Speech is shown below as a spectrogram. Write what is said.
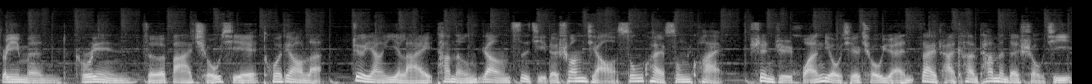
，Draymond Green 则把球鞋脱掉了。这样一来，他能让自己的双脚松快松快，甚至还有些球员在查看他们的手机。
